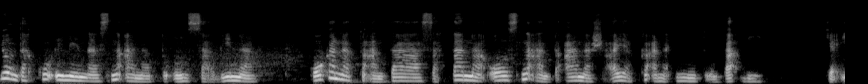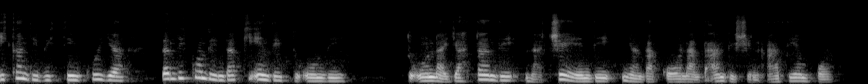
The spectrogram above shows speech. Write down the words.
yo nda ku ini na sna ana tu un sabina. Koka na anta satana os na anta ana shaya ka ana ini tun tabi. Ya ikan di biti kuya tandi kondi nda ki indi tu undi tu una yatandi na che indi nyanda ko nanda andi a tiempo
